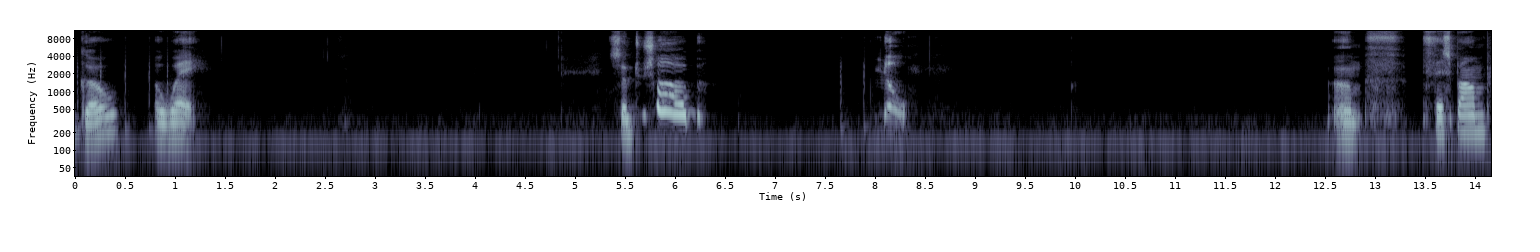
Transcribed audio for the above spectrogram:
go away. Sub to sub. No. Um, fist bump.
